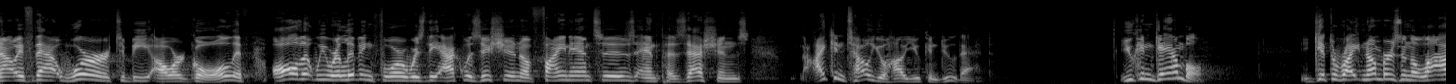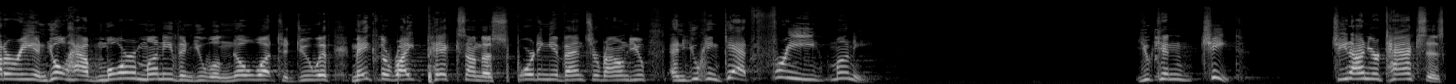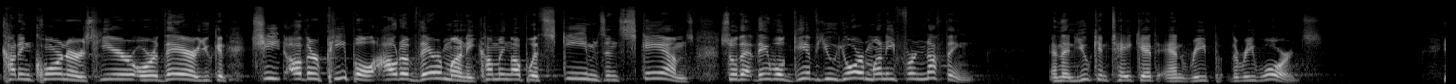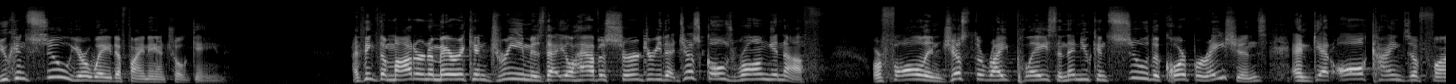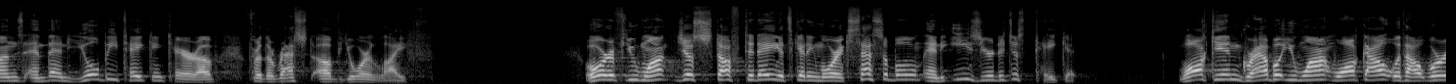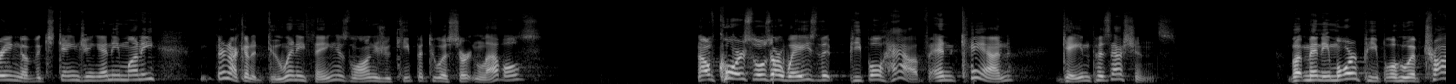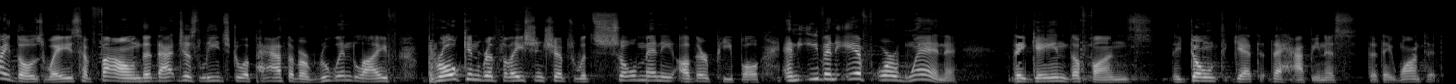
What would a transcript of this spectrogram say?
Now, if that were to be our goal, if all that we were living for was the acquisition of finances and possessions, I can tell you how you can do that. You can gamble. You get the right numbers in the lottery, and you'll have more money than you will know what to do with. Make the right picks on the sporting events around you, and you can get free money. You can cheat. Cheat on your taxes, cutting corners here or there. You can cheat other people out of their money, coming up with schemes and scams so that they will give you your money for nothing. And then you can take it and reap the rewards. You can sue your way to financial gain. I think the modern American dream is that you'll have a surgery that just goes wrong enough or fall in just the right place, and then you can sue the corporations and get all kinds of funds, and then you'll be taken care of for the rest of your life. Or if you want just stuff today, it's getting more accessible and easier to just take it. Walk in, grab what you want, walk out without worrying of exchanging any money. They're not going to do anything as long as you keep it to a certain levels. Now, of course, those are ways that people have and can gain possessions. But many more people who have tried those ways have found that that just leads to a path of a ruined life, broken relationships with so many other people. And even if or when they gain the funds, they don't get the happiness that they wanted.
